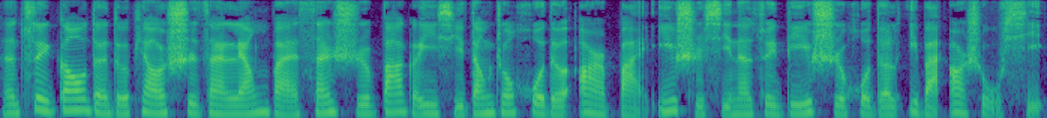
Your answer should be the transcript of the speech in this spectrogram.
那最高的得票是在两百三十八个议席当中获得二百一十席，那最低是获得了一百二十五席。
